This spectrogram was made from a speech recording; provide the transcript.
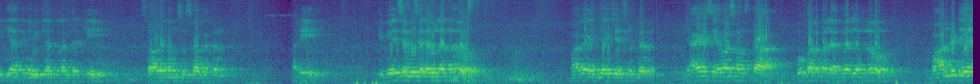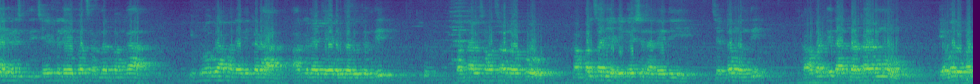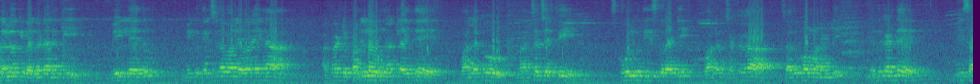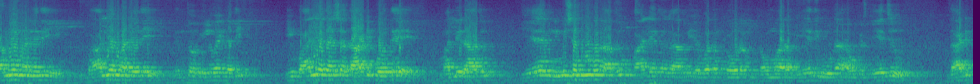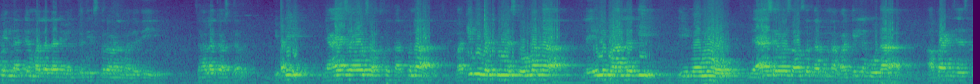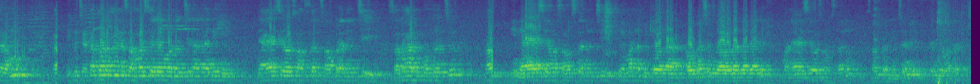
విద్యార్థిని విద్యార్థులందరికీ స్వాగతం సుస్వాగతం. మరి ఈ వేసవి సెలవులలో బాగా ఎంజాయ్ చేసి ఉంటారు. న్యాయ సేవా సంస్థ భూపాలపల్లి ఆధ్వర్యంలో world day against the child labour సందర్భంగా ఈ ప్రోగ్రాం అనేది ఇక్కడ ఆర్గనైజ్ చేయడం జరుగుతుంది. పద్నాలుగు సంవత్సరాల లోపు కంపల్సరీ ఎడ్యుకేషన్ అనేది చట్టం ఉంది. కాబట్టి దాని ప్రకారము ఎవరు పనిలోకి వెళ్ళడానికి వీలు లేదు. మీకు తెలిసిన వాళ్ళు ఎవరైనా అటువంటి పనిలో ఉన్నట్లయితే వాళ్ళకు నచ్చ చెప్పి స్కూల్కు తీసుకురండి. వాళ్ళని చక్కగా చదువుకోమనండి. ఎందుకంటే ఈ సమయం అనేది బాల్యం అనేది ఎంతో విలువైనది. ఈ బాల్య దశ దాటిపోతే మళ్ళీ రాదు. ఏ నిమిషం కూడా రాదు. బాల్యమే కాదు యవ్వనం కౌరం కౌమారం ఏది కూడా ఒక స్టేజ్ దాటిపోయిందంటే మళ్ళీ దాన్ని వెనక్కి తీసుకురావడం అనేది చాలా కష్టం. మరి న్యాయ సేవా సంస్థ తరఫున వకీలు పెట్టుకునే స్తోమత లేని వాళ్ళకి ఈ మేము న్యాయ సేవా సంస్థ తరఫున వకీల్ని కూడా అపాయింట్ చేస్తాము. మీకు చట్టపరమైన సమస్యలు ఏమైనా వచ్చినా కానీ న్యాయ సేవా సంస్థను సంప్రదించి సలహాలు పొందవచ్చు ఈ న్యాయ సేవా సంస్థ నుంచి ఏమన్నా మీకు ఏమైనా అవకాశం కావాలన్నా కానీ మా న్యాయ సేవా సంస్థను సంప్రదించండి. ధన్యవాదాలు.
